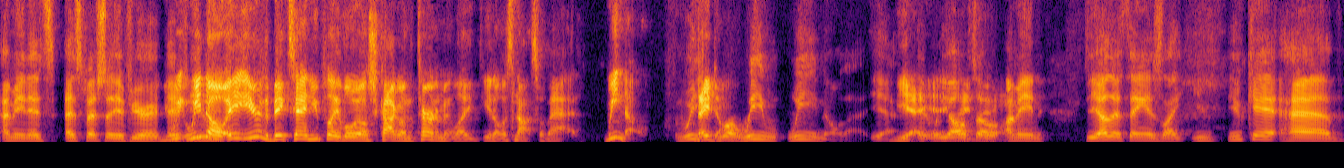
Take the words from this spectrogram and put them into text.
I mean it's especially if you're. we, if we you- know eh, you're in the Big Ten. You play Loyola Chicago in the tournament, like you know, it's not so bad. We know. we they don't. Well, we we know that. Yeah. Yeah, And yeah, we also, I mean, the other thing is like you you can't have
